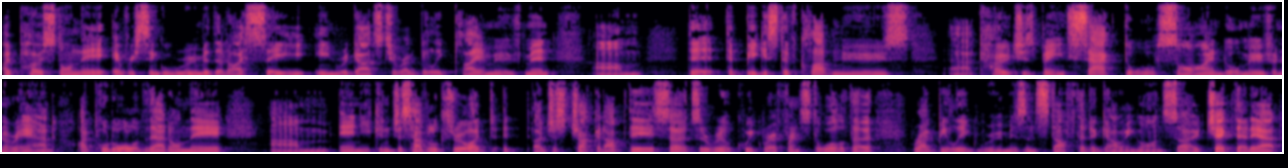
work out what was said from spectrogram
I post on there every single rumor that I see in regards to rugby league player movement, um, the the biggest of club news, uh, coaches being sacked or signed or moving around. I put all of that on there. Um, and you can just have a look through. I, it, I just chuck it up there, so it's a real quick reference to all of the rugby league rumours and stuff that are going on. So check that out,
